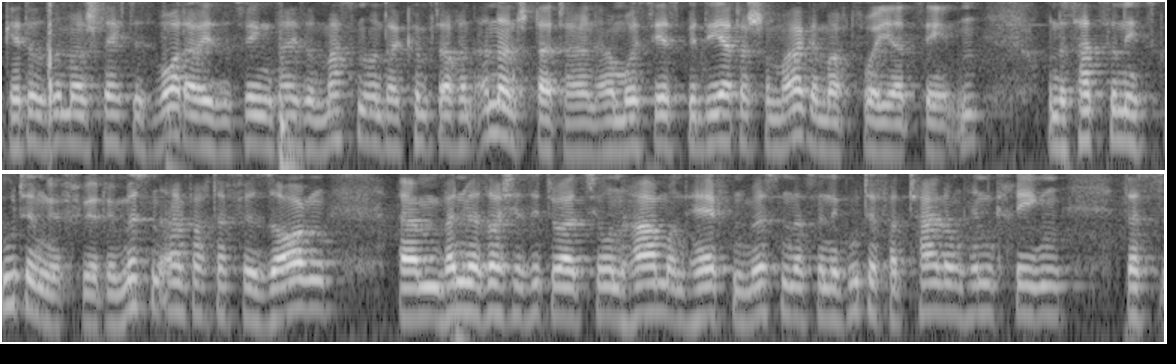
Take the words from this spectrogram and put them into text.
Ghetto ist immer ein schlechtes Wort, aber deswegen sage ich so Massenunterkünfte auch in anderen Stadtteilen haben. Die SPD hat das schon mal gemacht vor Jahrzehnten und das hat zu nichts Gutem geführt. Wir müssen einfach dafür sorgen, ähm, wenn wir solche Situationen haben und helfen müssen, dass wir eine gute Verteilung hinkriegen, dass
